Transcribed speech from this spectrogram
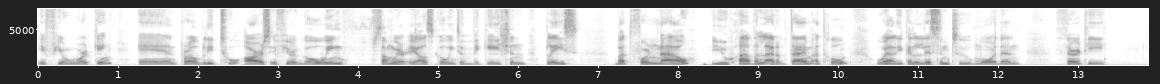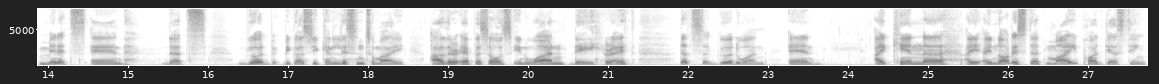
if you're working and probably two hours if you're going somewhere else, going to vacation place. But for now, you have a lot of time at home. Well, you can listen to more than 30 minutes, and that's good because you can listen to my other episodes in one day, right? That's a good one. And I can uh, I I noticed that my podcasting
